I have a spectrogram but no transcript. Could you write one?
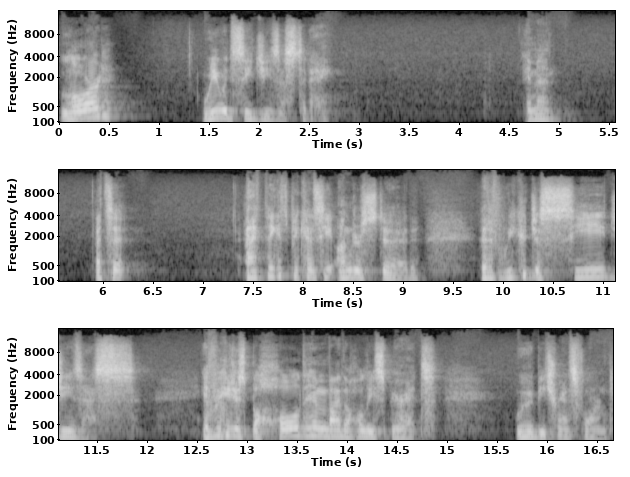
Lord, we would see Jesus today. Amen. That's it. And I think it's because he understood that if we could just see Jesus, if we could just behold him by the Holy Spirit, we would be transformed.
